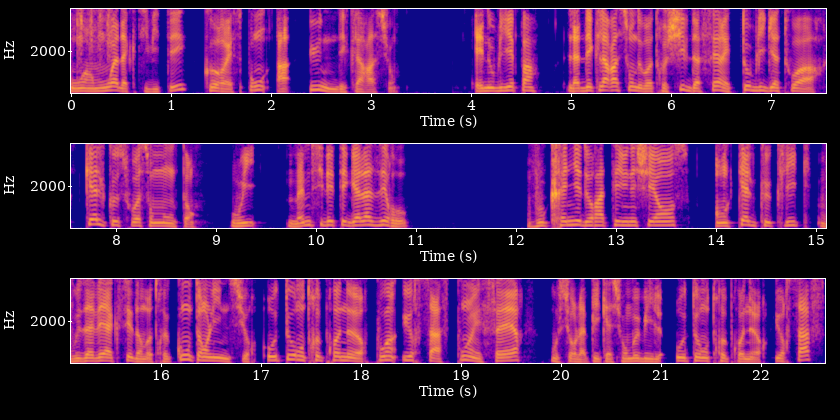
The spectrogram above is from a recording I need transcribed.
ou un mois d'activité correspond à une déclaration. Et n'oubliez pas, la déclaration de votre chiffre d'affaires est obligatoire, quel que soit son montant. Oui, même s'il est égal à zéro. Vous craignez de rater une échéance? En quelques clics, vous avez accès dans votre compte en ligne sur autoentrepreneur.ursaf.fr ou sur l'application mobile Auto-entrepreneur URSAF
